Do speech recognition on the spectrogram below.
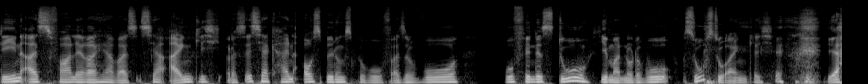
den als Fahrlehrer her? Weil es ist ja eigentlich, oder es ist ja kein Ausbildungsberuf. Also wo wo findest du jemanden oder wo suchst du eigentlich? Ja,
